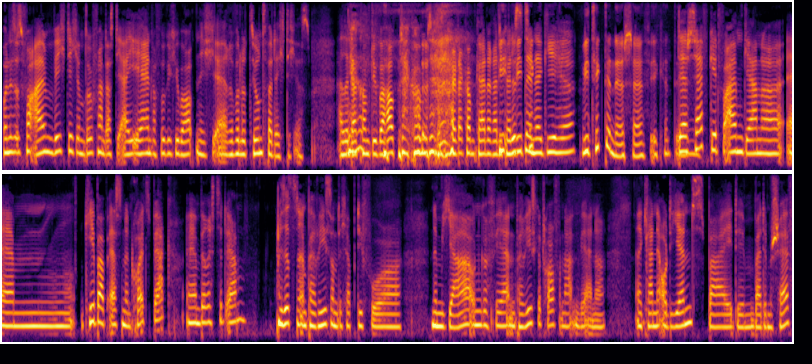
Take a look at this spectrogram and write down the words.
Und es ist vor allem wichtig insofern, dass die AIE einfach wirklich überhaupt nicht äh, revolutionsverdächtig ist. Also da kommt überhaupt, da kommt, da kommt keine Radikalistenenergie her. Wie tickt denn der Chef? Ihr kennt den. Der Chef geht vor allem gerne ähm, Kebab essen in Kreuzberg, äh, berichtet er. Wir sitzen in Paris und ich habe die vor einem Jahr ungefähr in Paris getroffen. Da hatten wir eine, eine kleine Audienz bei dem, bei dem Chef,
